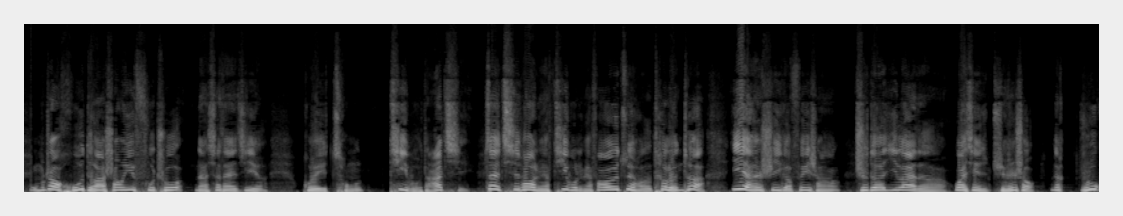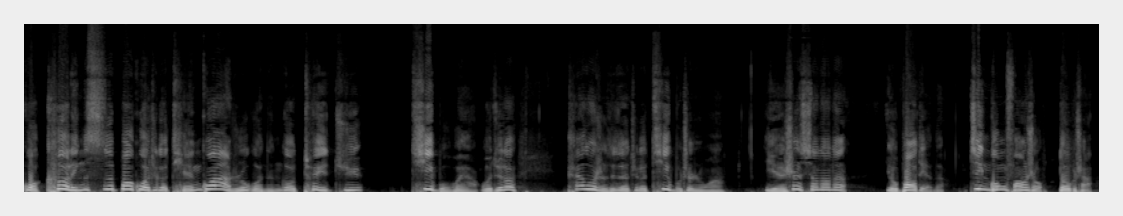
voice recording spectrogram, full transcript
我们知道胡德啊伤愈复出，那下赛季会从替补打起。在气泡里面，替补里面发挥最好的特伦特依然是一个非常值得依赖的外线选手。那如果克林斯包括这个甜瓜如果能够退居替补位啊，我觉得开拓者队的这个替补阵容啊也是相当的有爆点的。进攻、防守都不差。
